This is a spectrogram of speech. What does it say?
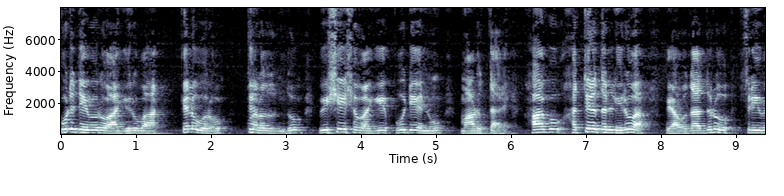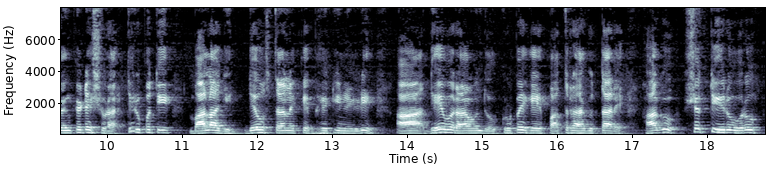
ಕುಲದೇವರು ಆಗಿರುವ ಕೆಲವರು ತಿರುಪತಿಯಂದು ವಿಶೇಷವಾಗಿ ಪೂಜೆಯನ್ನು ಮಾಡುತ್ತಾರೆ. ಹಾಗೂ ಹತ್ತಿರದಲ್ಲಿರುವ ಯಾವುದಾದರೂ ಶ್ರೀ ವೆಂಕಟೇಶ್ವರ ತಿರುಪತಿ ಬಾಲಾಜಿ ದೇವಸ್ಥಾನಕ್ಕೆ ಭೇಟಿ ನೀಡಿ ಆ ದೇವರ ಒಂದು ಕೃಪೆಗೆ ಪಾತ್ರರಾಗುತ್ತಾರೆ. ಹಾಗೂ ಶಕ್ತಿ ಇರುವರು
